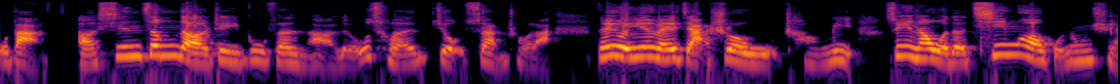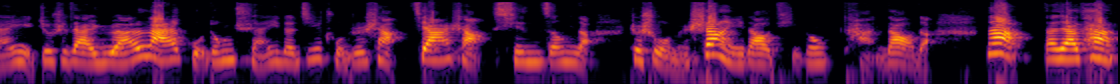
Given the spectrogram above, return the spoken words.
我把。啊，新增的这一部分啊，留存就算出来。那又因为假设五成立，所以呢，我的期末股东权益就是在原来股东权益的基础之上加上新增的。这是我们上一道题中谈到的。那大家看，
